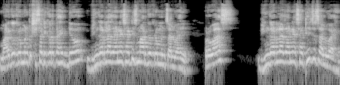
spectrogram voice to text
मार्गक्रमण कशासाठी करत आहेत देव? भिंगारला जाण्यासाठीच मार्गक्रमण चालू आहे. प्रवास भिंगारला जाण्यासाठीच चालू आहे.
